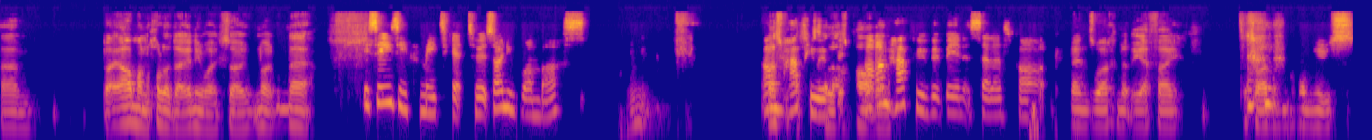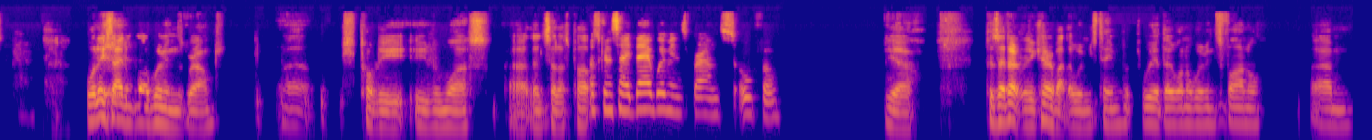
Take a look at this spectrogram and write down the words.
Um, but I'm on holiday anyway, so not there. It's easy for me to get to. It's only one bus. Mm. I'm That's happy with it. Park, I'm happy with it being at Selhurst Park. Ben's working at the FA, deciding on use well, at least a women's ground, uh, which is probably even worse uh, than Selhurst Park. I was going to say their women's ground's awful. Yeah, because they don't really care about the women's team. It's weird they won a women's final um,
